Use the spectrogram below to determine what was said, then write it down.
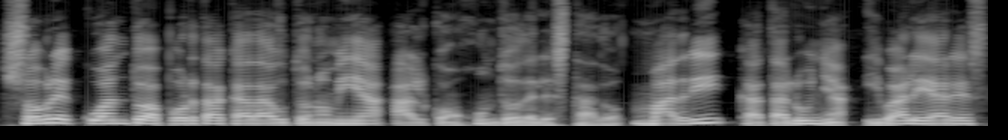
sobre cuánto aporta cada autonomía al conjunto del Estado. Madrid, Cataluña y Baleares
